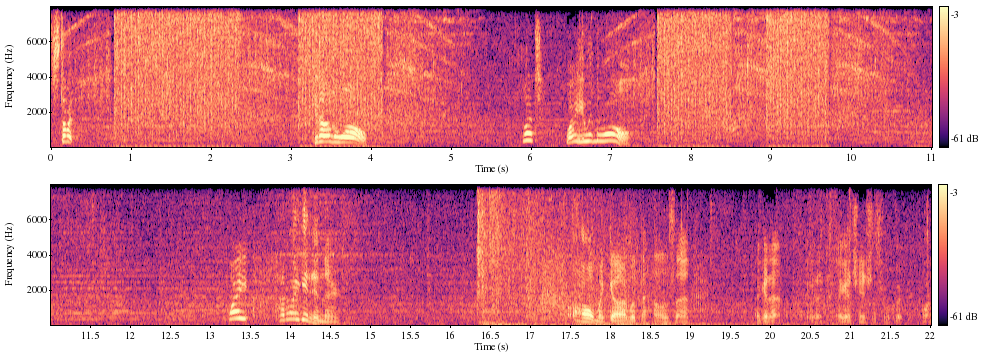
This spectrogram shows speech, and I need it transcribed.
stop it! Get out of the wall! What? Why are you in the wall? Why? How do I get in there? Oh my god, what the hell is that? I gotta, I gotta, I gotta change this real quick. One.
